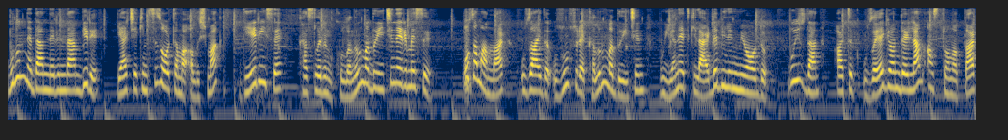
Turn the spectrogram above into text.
Bunun nedenlerinden biri yerçekimsiz ortama alışmak, diğeri ise kasların kullanılmadığı için erimesi. O zamanlar uzayda uzun süre kalınmadığı için bu yan etkiler de bilinmiyordu. Bu yüzden artık uzaya gönderilen astronotlar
